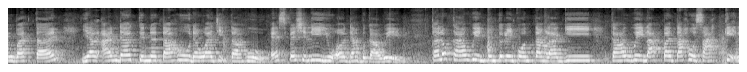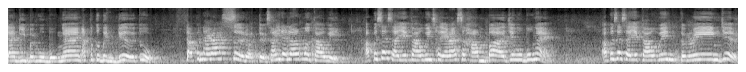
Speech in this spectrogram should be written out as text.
perubatan yang anda kena tahu dan wajib tahu. Especially you all dah berkahwin. Kalau kahwin pun kering kontang lagi, kahwin 8 tahun sakit lagi berhubungan, apa ke benda tu? Tak pernah rasa doktor, saya dah lama kahwin. Apa sah saya kahwin, saya rasa hamba je hubungan. Apa sah saya kahwin kering je.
